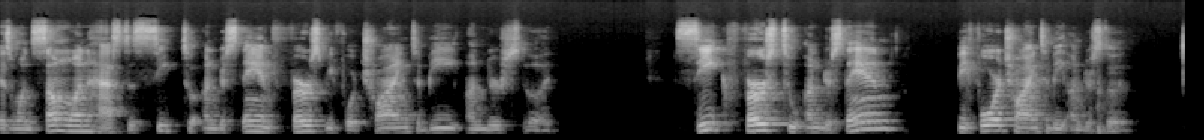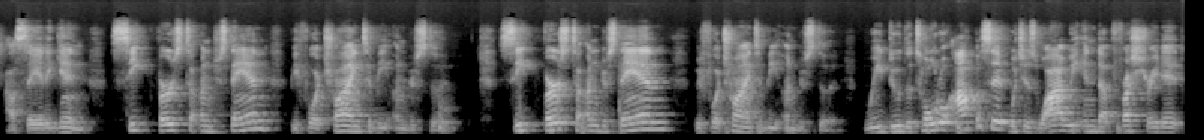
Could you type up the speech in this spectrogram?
is when someone has to seek to understand first before trying to be understood. Seek first to understand before trying to be understood. I'll say it again. Seek first to understand before trying to be understood. Seek first to understand before trying to be understood. We do the total opposite, which is why we end up frustrated,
